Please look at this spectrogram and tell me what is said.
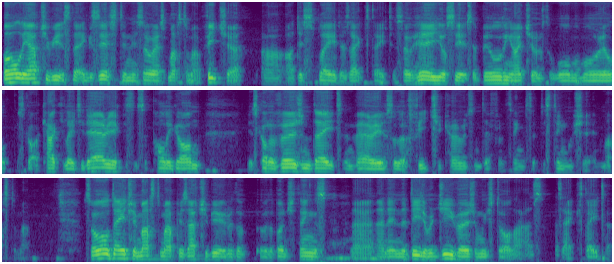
all the attributes that exist in this OS master map feature are, are displayed as X data. So here you'll see it's a building. I chose the war memorial. It's got a calculated area because it's a polygon. It's got a version date and various other feature codes and different things that distinguish it in master map. So all data in MasterMap is attributed with a, with a bunch of things, uh, and in the DWG version we store that as, as X data.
